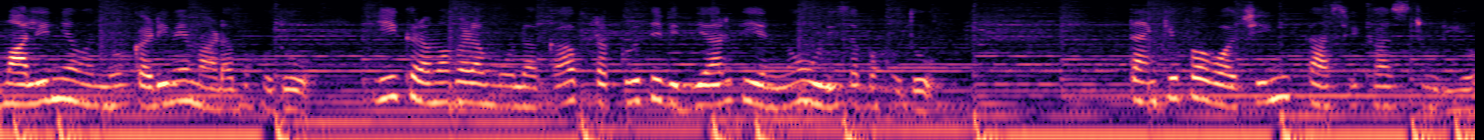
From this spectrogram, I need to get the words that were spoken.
ಮಾಲಿನ್ಯವನ್ನು ಕಡಿಮೆ ಮಾಡಬಹುದು. ಈ ಕ್ರಮಗಳ ಮೂಲಕ ಪ್ರಕೃತಿ ವಿದ್ಯಾರ್ಥಿಯನ್ನು ಉಳಿಸಬಹುದು. Thank you for watching Tasvika studio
